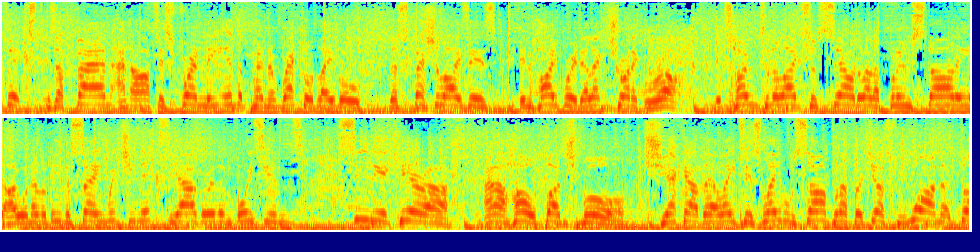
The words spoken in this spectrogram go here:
FiXT is a fan and artist friendly independent record label that specializes in hybrid electronic rock. It's home to the likes of Celldweller, Blue Stahli, I Will Never Be the Same, Richie Nix, The Algorithm, Voicians, CD Akira, and a whole bunch more. Check out their latest label sampler for just $1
